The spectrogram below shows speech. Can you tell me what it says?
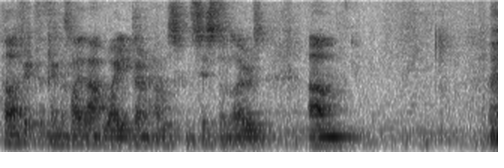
perfect for things like that where you don't have this consistent load. Um,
